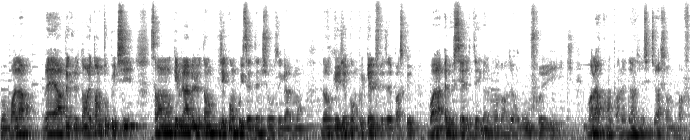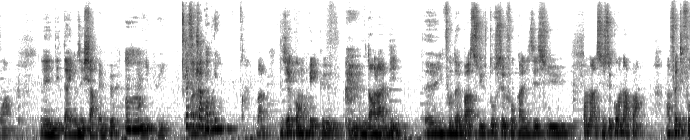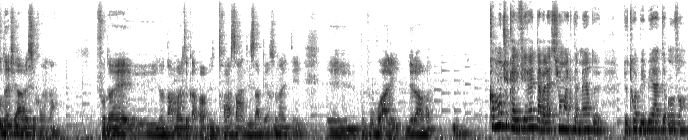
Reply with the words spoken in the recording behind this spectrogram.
bon, voilà. Mais avec le temps, étant tout petit, ça m'a manqué. Mais avec le temps, j'ai compris certaines choses également. Donc, euh, j'ai compris qu'elle faisait parce que, voilà, elle aussi, elle était également dans un gouffre. Et voilà, quand on est dans une situation, parfois, les détails nous échappent un peu. Mhm. Et puis, Qu'est-ce que tu as compris? Voilà. J'ai compris que dans la vie, euh, il ne faudrait pas surtout se focaliser sur, on a, sur ce qu'on n'a pas. En fait, il faudrait faire avec ce qu'on a. Il faudrait euh, notamment être capable de transcender sa personnalité euh, pour pouvoir aller de l'avant. Comment tu qualifierais ta relation avec ta mère de, de toi bébé à tes 11 ans?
